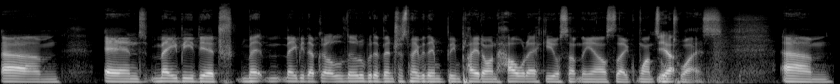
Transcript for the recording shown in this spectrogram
um, and maybe they're tr- maybe they've got a little bit of interest maybe they've been played on Hauraki or something else like once Yeah. or twice um,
